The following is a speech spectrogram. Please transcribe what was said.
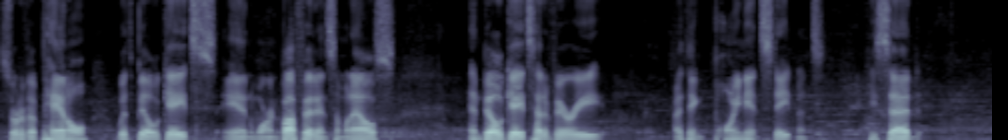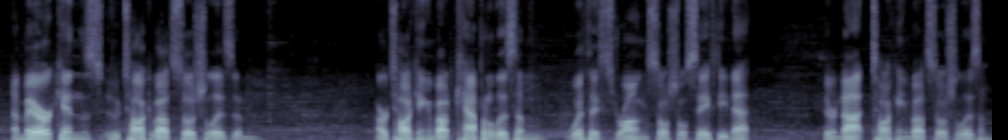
sort of a panel with Bill Gates and Warren Buffett and someone else. And Bill Gates had a very, I think, poignant statement. He said, Americans who talk about socialism are talking about capitalism with a strong social safety net. They're not talking about socialism.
